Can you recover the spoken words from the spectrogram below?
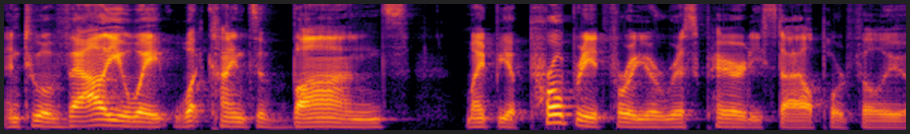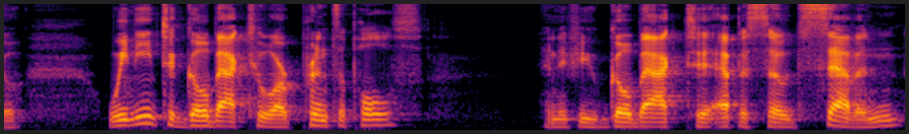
And to evaluate what kinds of bonds might be appropriate for your risk parity style portfolio, we need to go back to our principles. And if you go back to episode seven,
